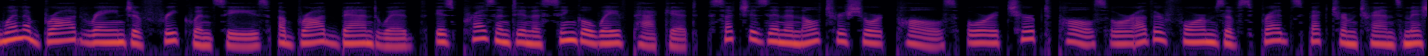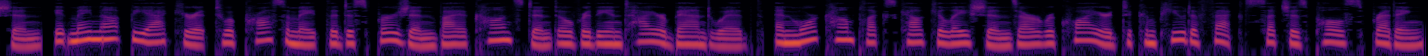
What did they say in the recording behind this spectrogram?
When a broad range of frequencies a broad bandwidth is present in a single wave packet, such as in an ultrashort pulse or a chirped pulse or other forms of spread spectrum transmission, it may not be accurate to approximate the dispersion by a constant over the entire bandwidth, and more complex calculations are required to compute effects such as pulse spreading.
